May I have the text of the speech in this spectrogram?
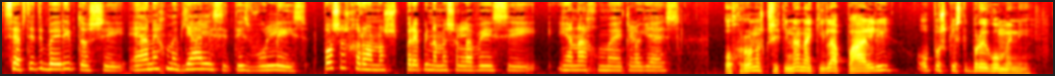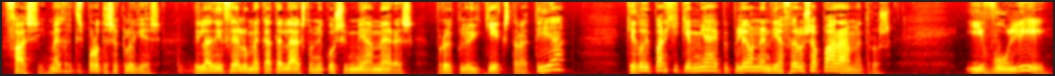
Σε αυτή την περίπτωση, εάν έχουμε διάλυση της Βουλής, πόσος χρόνος πρέπει να μεσολαβήσει για να έχουμε εκλογές; Ο χρόνος ξεκινά να κυλά πάλι όπως και στην προηγούμενη φάση, μέχρι τις πρώτες εκλογές. Δηλαδή θέλουμε κατελάχιστον 21 μέρες προεκλογική εκστρατεία και εδώ υπάρχει και μια επιπλέον ενδιαφέρουσα παράμετρος. Η Βουλή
